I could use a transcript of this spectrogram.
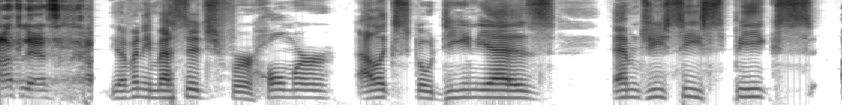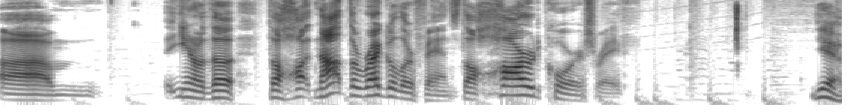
Athletes. You have any message for Homer, Alex Godinez, MGC Speaks? Um, you know the the not the regular fans, the hardcores, Rafe. Yeah,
